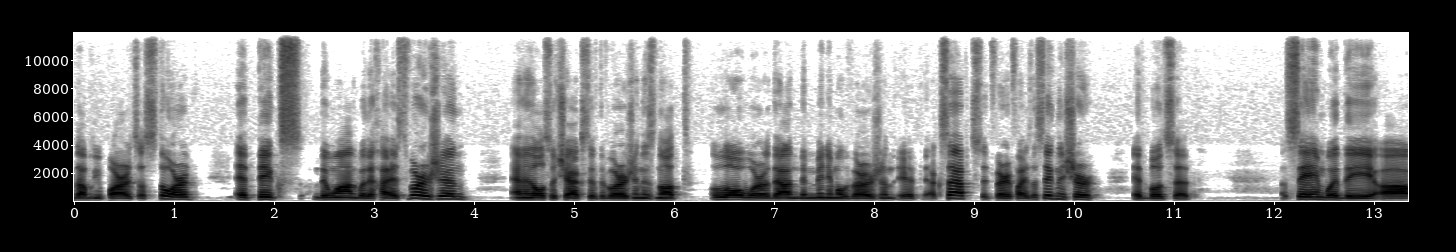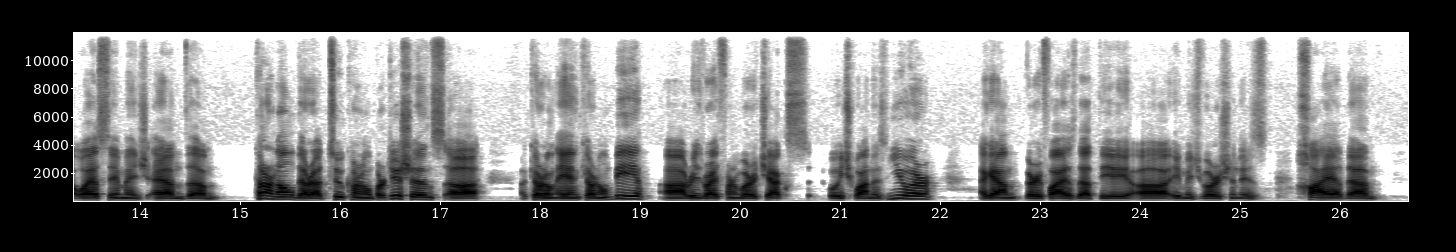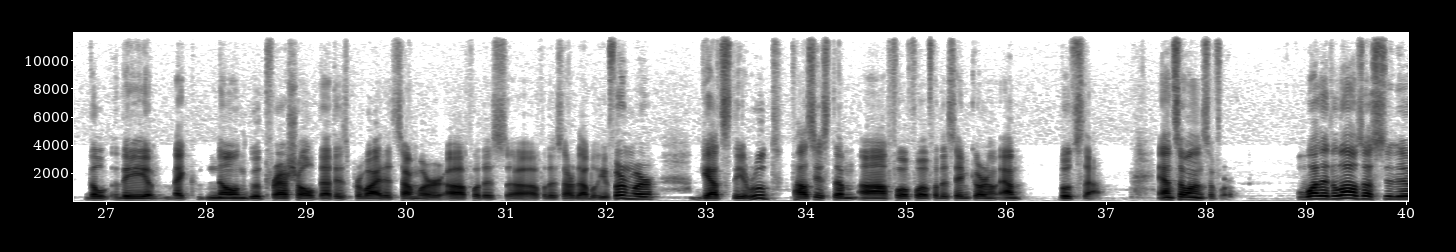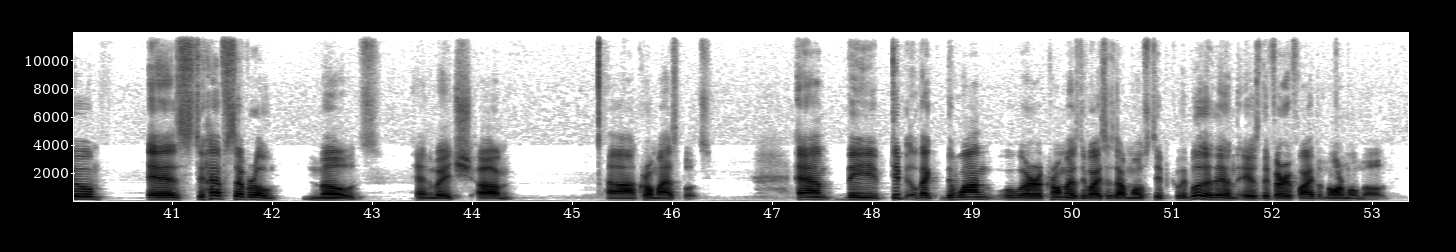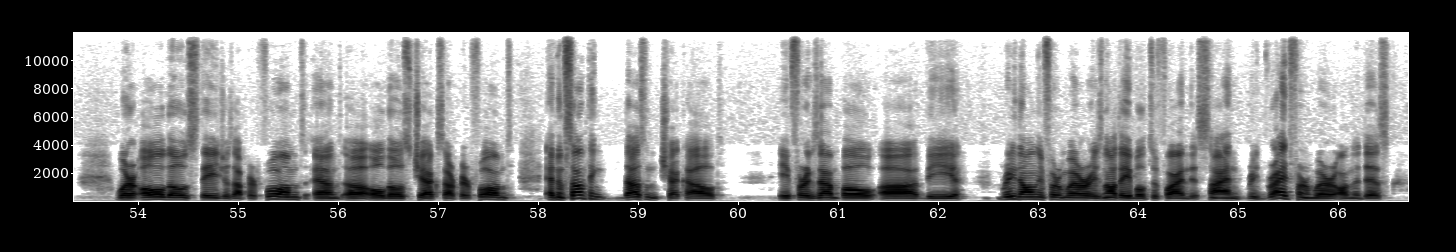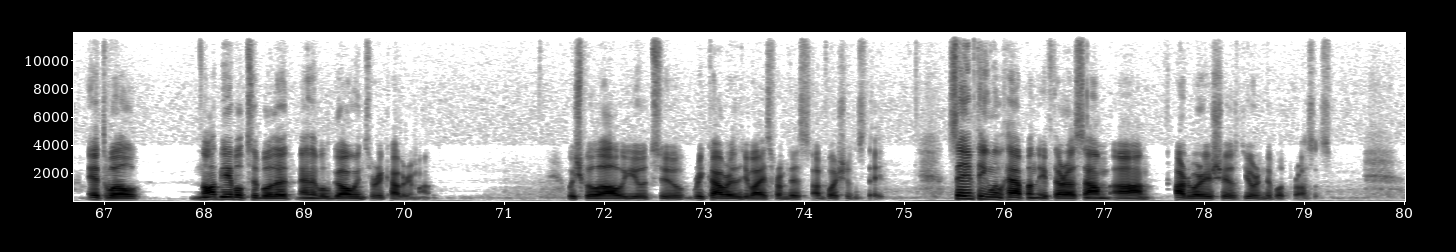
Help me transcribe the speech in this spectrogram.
RW parts are stored. It picks the one with the highest version, and it also checks if the version is not lower than the minimal version it accepts. It verifies the signature, it boots it. Same with the uh, OS image and um, kernel, there are two kernel partitions, uh, kernel A and kernel B. Uh, read-write firmware checks which one is newer. Again, verifies that the uh, image version is higher than the, the like known good threshold that is provided somewhere uh, for this uh, for this RW firmware. Gets the root file system for, for for the same kernel and boots that, and so on and so forth. What it allows us to do is to have several modes in which um, uh, Chrome OS boots. And the typical, like the one where Chrome OS devices are most typically booted in is the verified normal mode, where all those stages are performed and uh, all those checks are performed. And if something doesn't check out, if, for example, uh, the read-only firmware is not able to find the signed read-write firmware on the disk, it will not be able to boot it and it will go into recovery mode, which will allow you to recover the device from this unfortunate state. Same thing will happen if there are some um, hardware issues during the boot process.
